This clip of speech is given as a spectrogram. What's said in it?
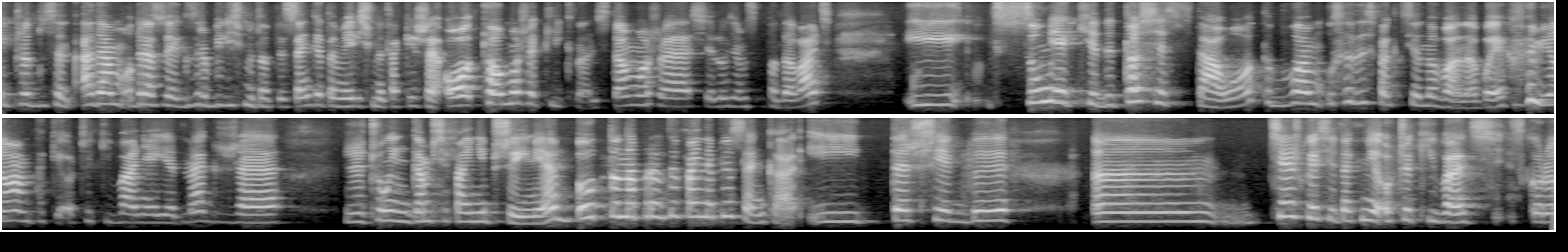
i producent Adam od razu jak zrobiliśmy tę piosenkę, to mieliśmy takie, że o, to może kliknąć, to może się ludziom spodobać. I w sumie, kiedy to się stało, to byłam usatysfakcjonowana, bo jakby miałam takie oczekiwania jednak, że, że Chewing Gum się fajnie przyjmie, bo to naprawdę fajna piosenka i też jakby Ciężko jest się tak nie oczekiwać, skoro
